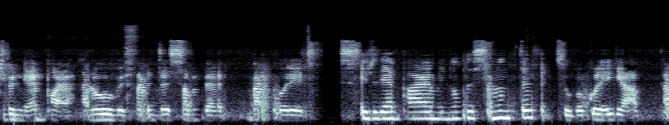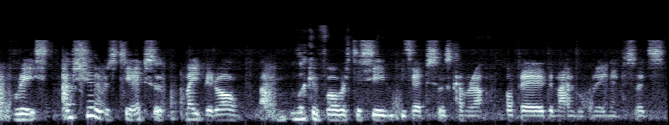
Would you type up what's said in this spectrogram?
during the Empire. I know we found that some of the Mandalorians stage of the Empire and we noticed something different. So we're going to get a, a great. I'm sure it was two episodes. I might be wrong. I'm looking forward to seeing these episodes coming up of uh, the Mandalorian episodes,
